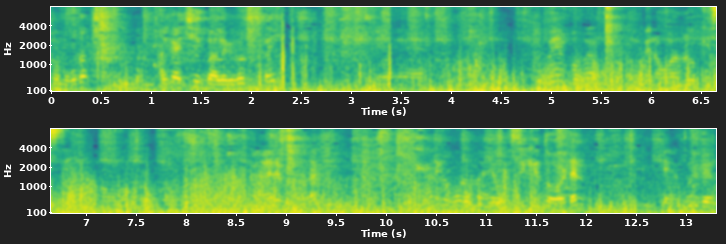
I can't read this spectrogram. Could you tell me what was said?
ka muuqda halkaa jiib baa lagaga dhufay aniga qura maahe waa sikada oo dhan gurigan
